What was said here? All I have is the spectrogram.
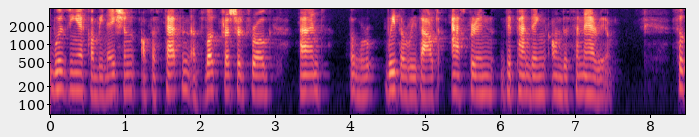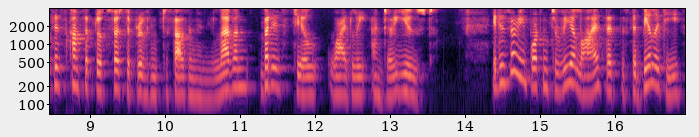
using a combination of a statin, a blood pressure drug, and or with or without aspirin, depending on the scenario. So this concept was first approved in 2011, but is still widely underused. It is very important to realize that the stability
